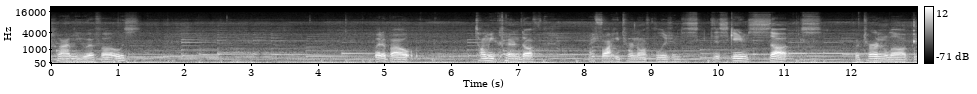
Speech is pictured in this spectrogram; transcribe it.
climb the UFOs. What about me turned off. I thought he turned off collisions. This game sucks. Return lobby.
